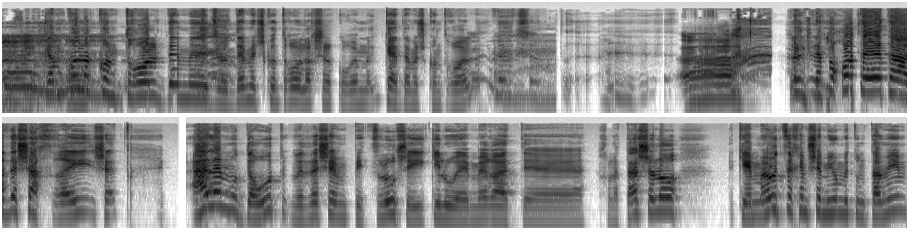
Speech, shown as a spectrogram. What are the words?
מביך. גם כל ה control damage או damage control, איך שקוראים לו, כן, damage control. לפחות היה את זה שאחראי, ש... היה להם מודעות וזה שהם פיצלו שהיא כאילו המרה את uh, החלטה שלו כי הם היו צריכים שהם יהיו מטומטמים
